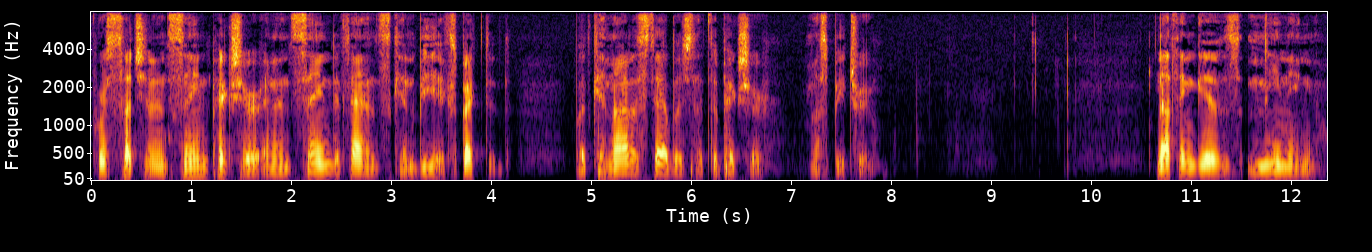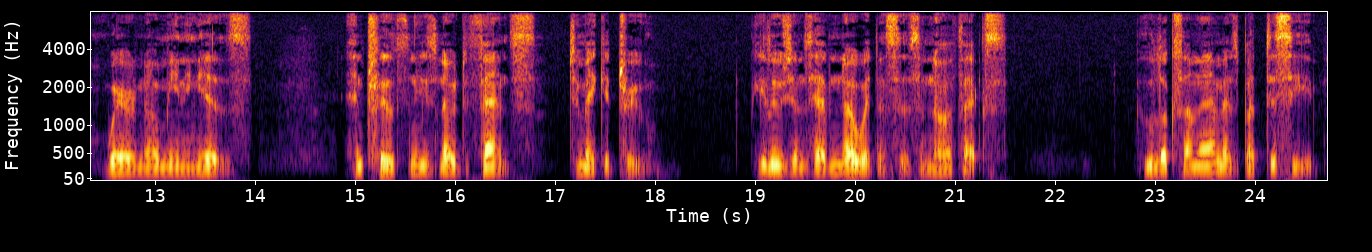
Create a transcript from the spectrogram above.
For such an insane picture and insane defense can be expected, but cannot establish that the picture must be true. Nothing gives meaning where no meaning is, and truth needs no defense to make it true. Illusions have no witnesses and no effects. Who looks on them is but deceived.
